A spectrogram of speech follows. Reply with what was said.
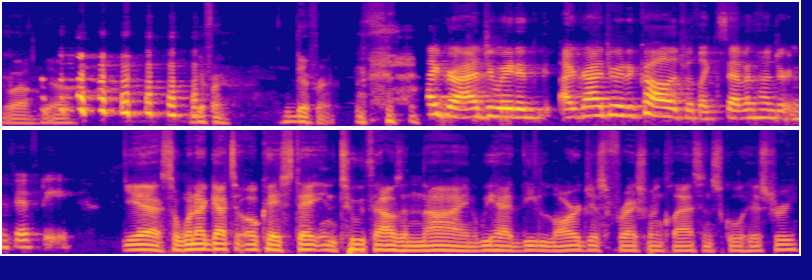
Well, yeah, different, different. I graduated. I graduated college with like 750. Yeah. So when I got to OK State in two thousand nine, we had the largest freshman class in school history.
